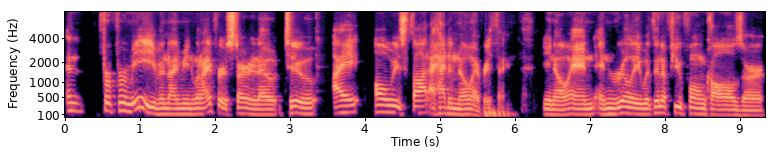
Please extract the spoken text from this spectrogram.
and for for me even i mean when i first started out too i always thought i had to know everything you know and and really within a few phone calls or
